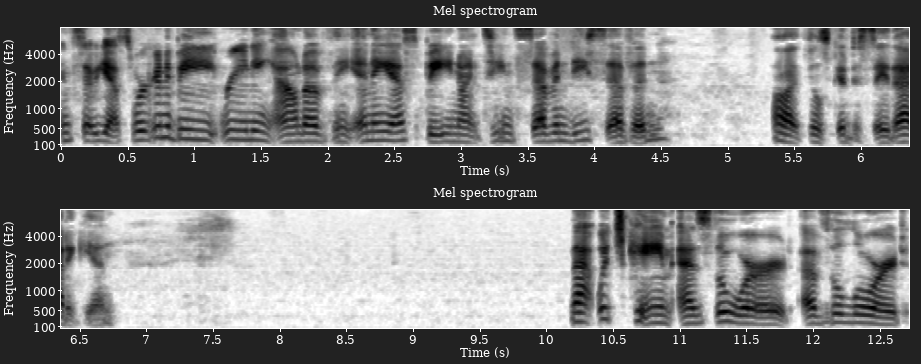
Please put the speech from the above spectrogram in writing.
And so, yes, we're going to be reading out of the NASB 1977. Oh, it feels good to say that again. That which came as the word of the Lord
